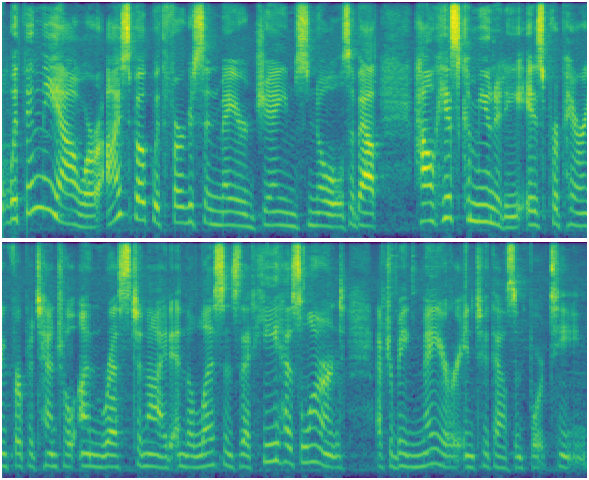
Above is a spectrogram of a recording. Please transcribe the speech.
But within the hour, I spoke with Ferguson Mayor James Knowles about how his community is preparing for potential unrest tonight and the lessons that he has learned after being mayor in 2014.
